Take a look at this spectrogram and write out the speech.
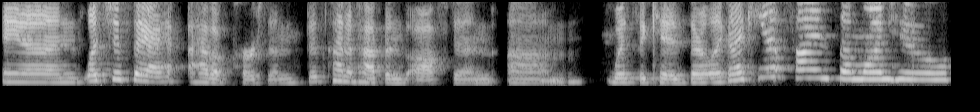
and let's just say I, have a person. This kind of happens often um, with the kids. They're like, I can't find someone who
